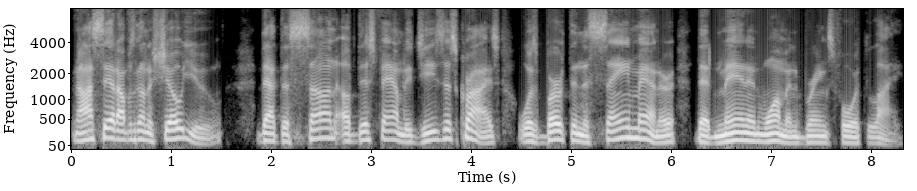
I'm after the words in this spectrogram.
Now, I said I was going to show you that the son of this family, Jesus Christ, was birthed in the same manner that man and woman brings forth life.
